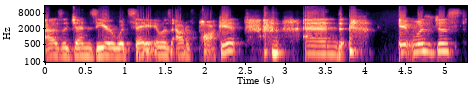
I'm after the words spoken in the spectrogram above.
as a Gen Zer would say, it was out of pocket. and it was just,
